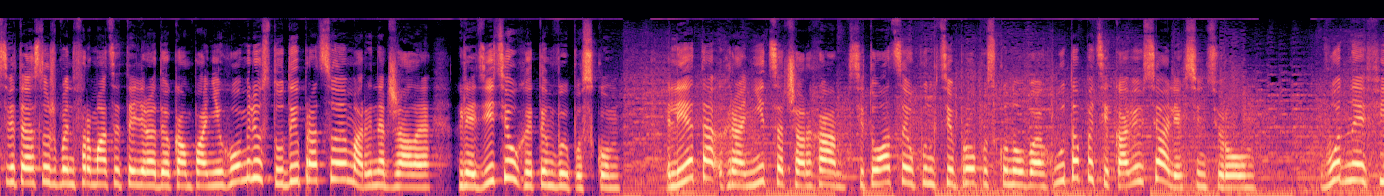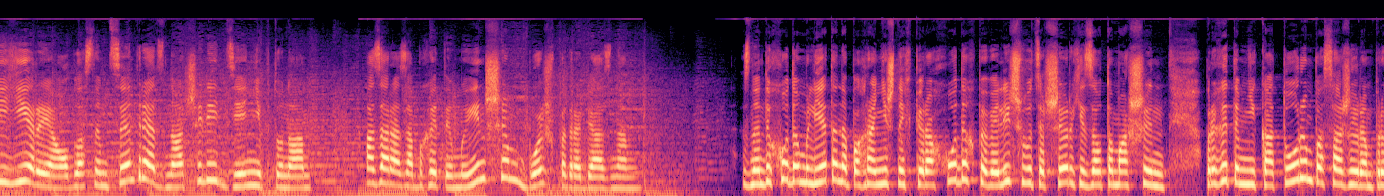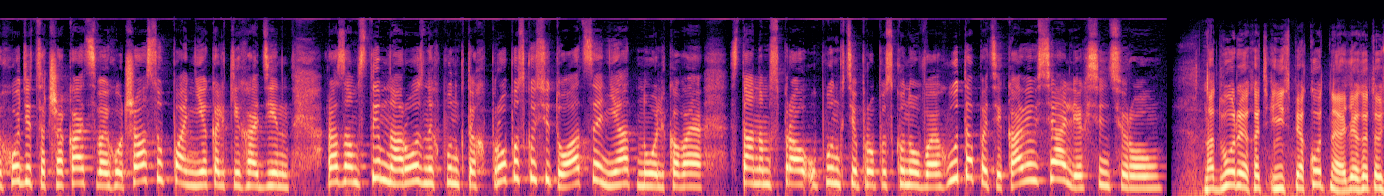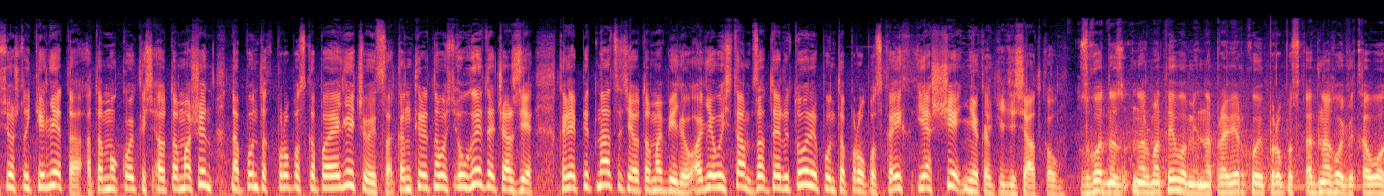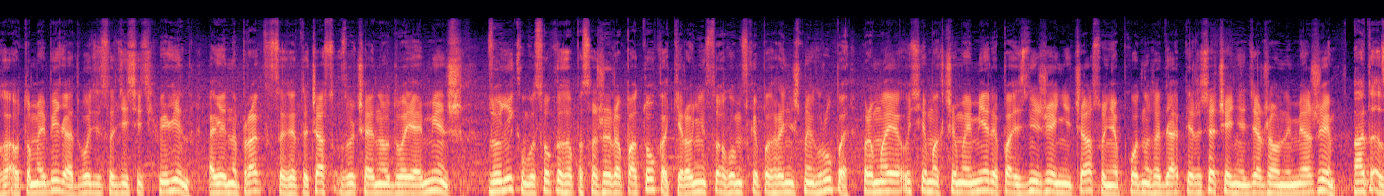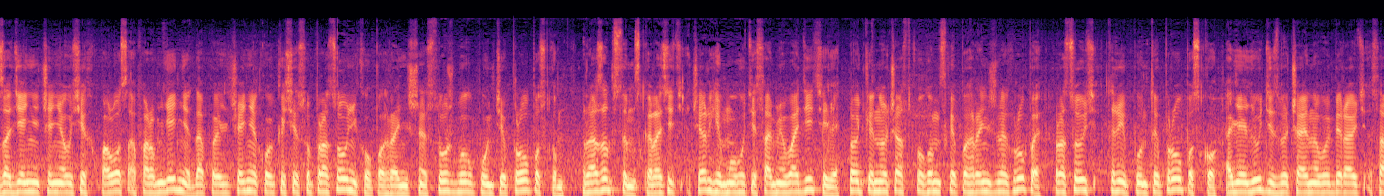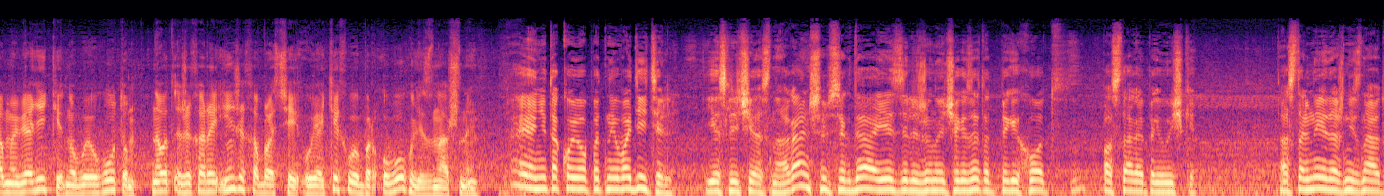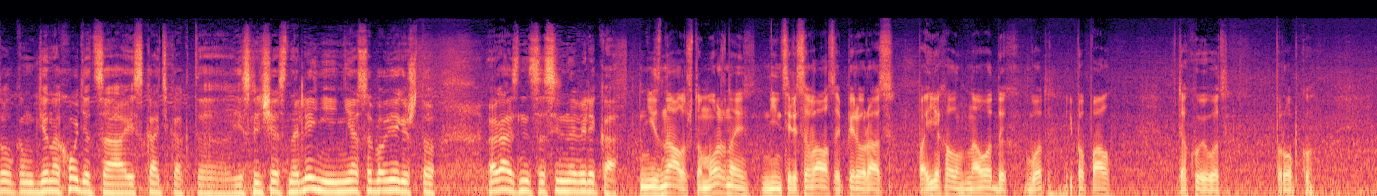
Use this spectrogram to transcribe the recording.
Вас вітае служба інфармацыі тэлерадыёкампаніі Гомелю. У студыі працуе Марына Джалая. Глядзіце ў гэтым выпуску. Лета, граніца, чарга. Сітуацыя ў пункце пропуску Новая Гута пацікавіўся Олег Сенцюроў. Водныя фееры ў абласным цэнтры адзначылі дзень Нептуна. А зараз аб гэтым і іншым больш падрабязна. З надыходам лета на пагранічных пераходах павялічваюцца чэргі з аўтамашын. Пры гэтым некаторым пасажырам прыходзіцца чакаць свайго часу па некалькі гадзін. Разам з тым на розных пунктах пропуску сітуацыя не аднолькавая. Станам спраў у пункце пропуску новая гута пацікавіўся Олег Сенцюроў. На дворе хоть и не спякотное, але гэта все ж таки лето, а таму колькасць аўтамашын на пунктах пропуска павялічваецца. Конкретно вось у гэтай чарзе каля 15 аўтамабіляў, але вось там за тэрыторыяй пункта пропуска іх яшчэ некалькі десяткаў. Згодна з нарматывамі на праверку і пропуск аднаго легкавога аўтамабіля адводзіцца 10 хвілін, але на практыцы гэты час звычайна ўдвая менш. З улікам высокага пасажырапатока кіраўніцтва гомельскай пагранічнай групы прымае ўсе магчымыя меры па зніжэнні часу неабходнага для перасячэння дзяржаўнай мяжы ад задзейнічання ўсіх палос афармлення да павелічэння колькасці супрацоўнікаў пагранічнай службы ў пункце пропуску. Разам з тым скараціць чэргі могуць і самі вадзіцелі. Толькі на участку гомельскай пагранічнай групы працуюць тры пункты пропуску, але людзі звычайна выбіраюць самы вялікі новую гуту. Нават жыхары іншых абласцей, у якіх выбар увогуле значны. Я не такой опытный водитель, если честно. Раньше всегда ездили с женой через этот переход по старой привычке. Остальные даже не знают толком, где находятся, а искать как-то, если честно, лень. И не особо верю, что разница сильно велика. Не знал, что можно, не интересовался. Первый раз поехал на отдых, вот и попал в такую вот пробку.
